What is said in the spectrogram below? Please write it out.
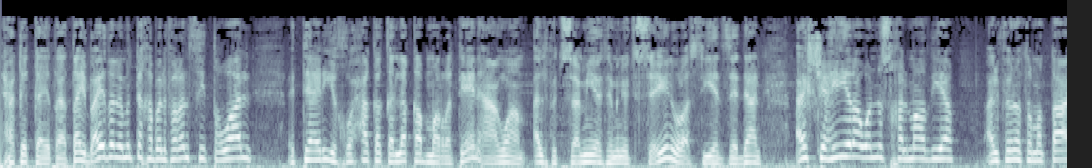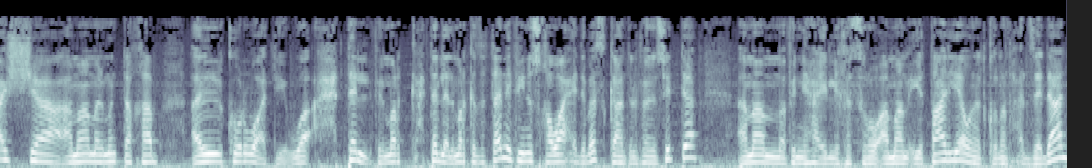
تحققها ايطاليا، طيب أيضا المنتخب الفرنسي طوال تاريخه حقق اللقب مرتين أعوام 1998 ورأسية زيدان الشهيرة والنسخة الماضية 2018 أمام المنتخب الكرواتي واحتل في المركز احتل المركز الثاني في نسخة واحدة بس كانت 2006 أمام في النهائي اللي خسروه أمام إيطاليا ونذكر نضحة زيدان.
